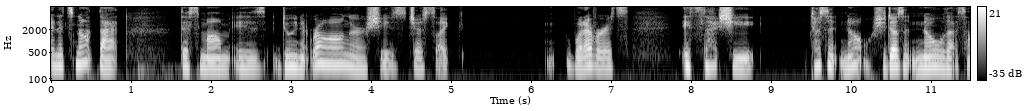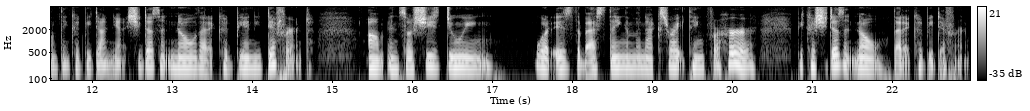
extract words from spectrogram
And it's not that this mom is doing it wrong or she's just like whatever. It's it's that she doesn't know. She doesn't know that something could be done yet. She doesn't know that it could be any different. Um, and so she's doing what is the best thing and the next right thing for her because she doesn't know that it could be different.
